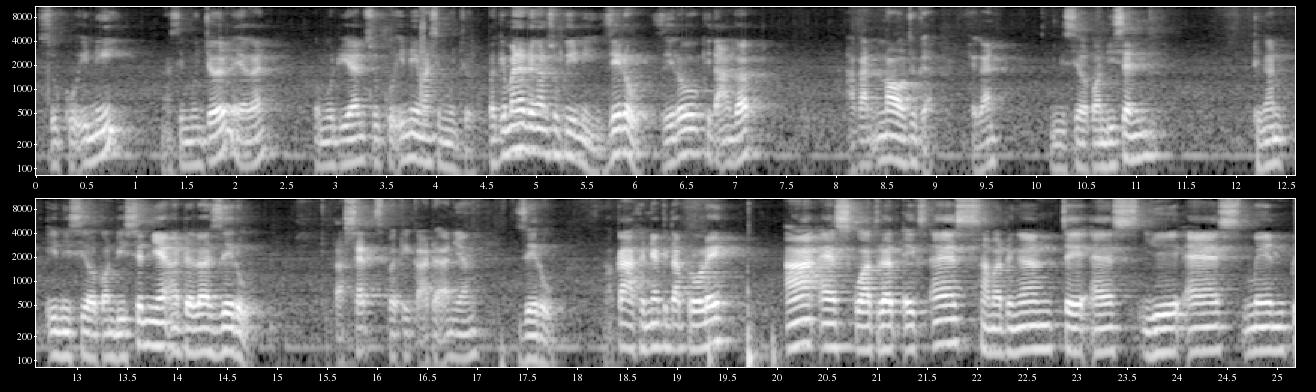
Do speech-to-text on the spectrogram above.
suku ini masih muncul ya kan? Kemudian suku ini masih muncul. Bagaimana dengan suku ini? Zero. Zero kita anggap akan nol juga ya kan? Initial condition. Dengan initial conditionnya adalah zero. Kita set sebagai keadaan yang zero. Maka akhirnya kita peroleh AS kuadrat XS sama dengan CS YS min B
